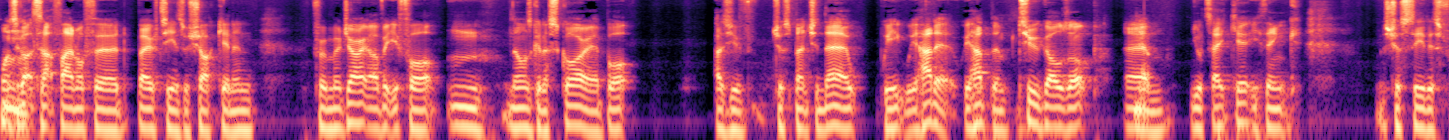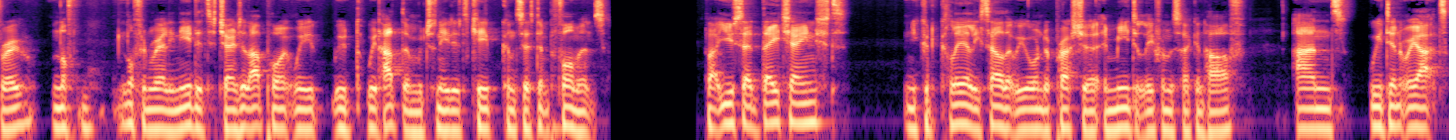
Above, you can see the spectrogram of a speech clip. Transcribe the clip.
Once mm. we got to that final third, both teams were shocking, and for a majority of it, you thought, mm, no one's going to score here. But as you've just mentioned there, we we had it. We had them two goals up. Um, yep. You'll take it. You think let's just see this through. Nothing, nothing really needed to change at that point. We we'd, we'd had them. We just needed to keep consistent performance. Like you said, they changed and you could clearly tell that we were under pressure immediately from the second half. And we didn't react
